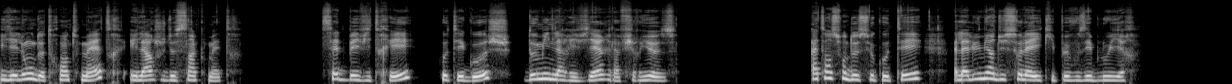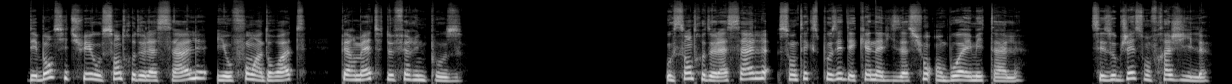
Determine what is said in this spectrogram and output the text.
Il est long de 30 mètres et large de 5 mètres. Sept baies vitrées, côté gauche, dominent la rivière et la Furieuse. Attention de ce côté à la lumière du soleil qui peut vous éblouir. Des bancs situés au centre de la salle et au fond à droite permettent de faire une pause. Au centre de la salle sont exposées des canalisations en bois et métal. Ces objets sont fragiles,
